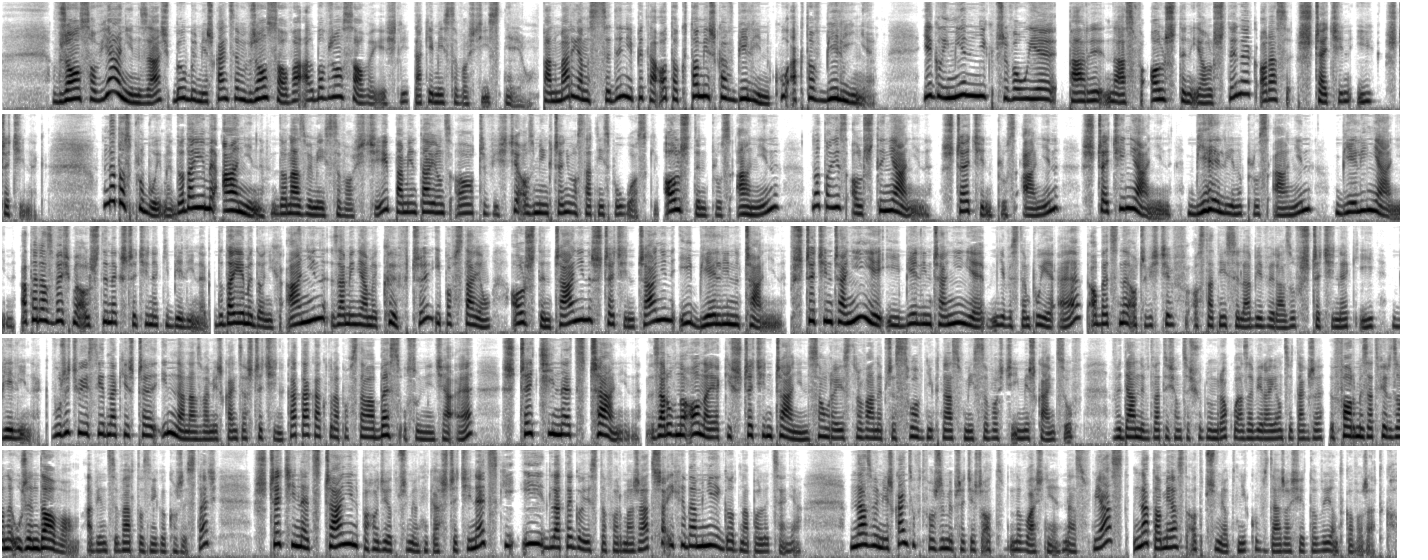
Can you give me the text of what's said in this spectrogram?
Wrząsowianin zaś byłby mieszkańcem Wrząsowa albo Wrząsowej, jeśli takie miejscowości istnieją. Pan Marian z Cedyni pyta o to, kto mieszka w Bielinku, a kto w Bielinie. Jego imiennik przywołuje pary nazw Olsztyn i Olsztynek oraz Szczecin i Szczecinek. No to spróbujmy. Dodajemy anin do nazwy miejscowości, pamiętając oczywiście o zmiękczeniu ostatniej spółgłoski. Olsztyn plus anin, no to jest olsztynianin. Szczecin plus anin, szczecinianin. Bielin plus anin, bielinianin. A teraz weźmy Olsztynek, Szczecinek i Bielinek. Dodajemy do nich anin, zamieniamy k w czy i powstają Olsztynczanin, Szczecinczanin i Bielinczanin. W Szczecinczaninie i Bielincczaninie nie występuje e, obecne oczywiście w ostatniej sylabie wyrazów Szczecinek i Bielinek. W użyciu jest jednak jeszcze inna nazwa mieszkańca Szczecinka, taka, która powstała bez usunięcia e, Szczecinecczanin. Zarówno ona, jak i Szczecinczanin są rejestrowane przez słownik Słownik nazw miejscowości i mieszkańców, wydany w 2007 roku, a zawierający także formy zatwierdzone urzędowo, a więc warto z niego korzystać. Szczecinecczanin pochodzi od przymiotnika szczecinecki i dlatego jest to forma rzadsza i chyba mniej godna polecenia. Nazwy mieszkańców tworzymy przecież od, no właśnie, nazw miast, natomiast od przymiotników zdarza się to wyjątkowo rzadko.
